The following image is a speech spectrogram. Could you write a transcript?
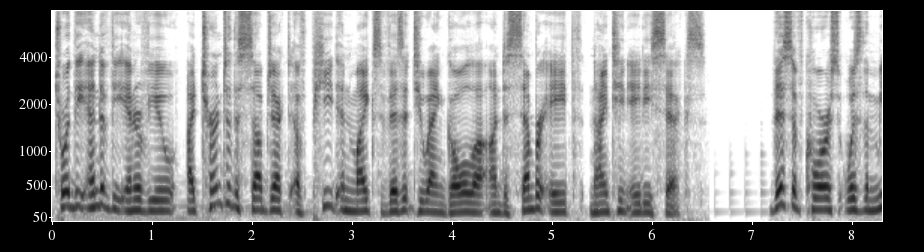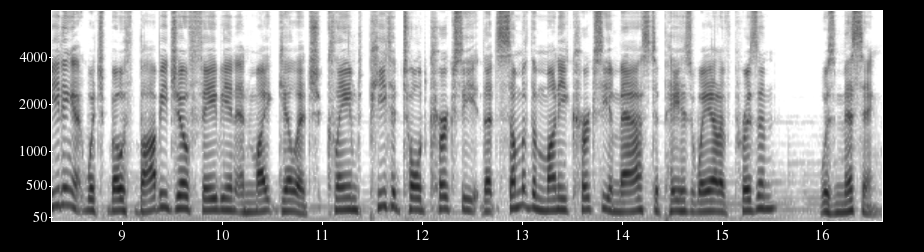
Toward the end of the interview, I turned to the subject of Pete and Mike's visit to Angola on December 8, 1986. This, of course, was the meeting at which both Bobby Joe Fabian and Mike Gillich claimed Pete had told Kirksey that some of the money Kirksey amassed to pay his way out of prison was missing.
